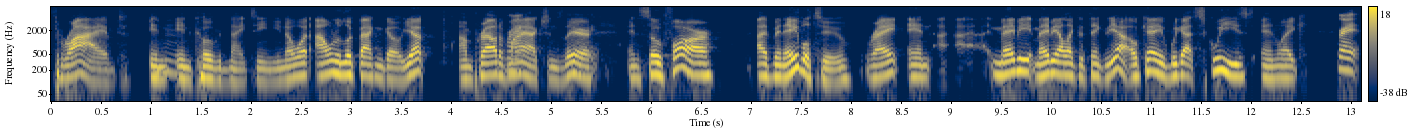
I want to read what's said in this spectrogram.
thrived in, Mhm. in COVID 19. You know what? I want to look back and go, yep, I'm proud of my actions there. Right. And so far, I've been able to, right? And I, I, maybe, maybe I like to think, yeah, okay, we got squeezed and like, Right.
